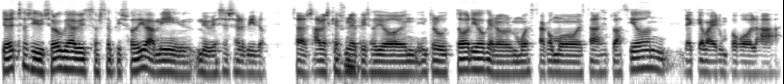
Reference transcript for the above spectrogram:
Yo, de hecho, si solo hubiera visto este episodio, a mí me hubiese servido. O sea, sabes que es un episodio introductorio que nos muestra cómo está la situación, de qué va a ir un poco la,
